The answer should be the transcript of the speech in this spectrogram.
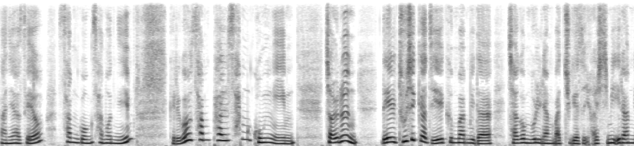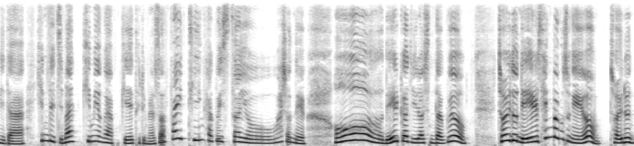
많이 하세요. 3035님. 그리고 3830님. 저희는 내일 2시까지 근무합니다. 작업 물량 맞추기 위해서 열심히 일합니다. 힘들지만 김희영과 함께 들으면서 파이팅 하고 있어요. 하셨네요. 어, 내일까지 일하신다고요? 저희도 내일 생방송이에요. 저희는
